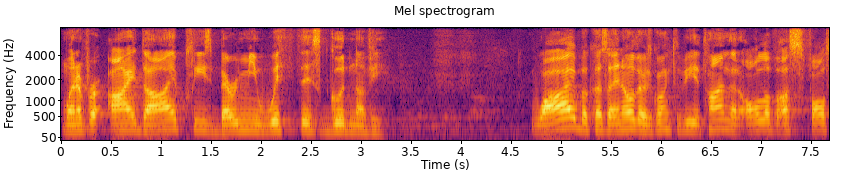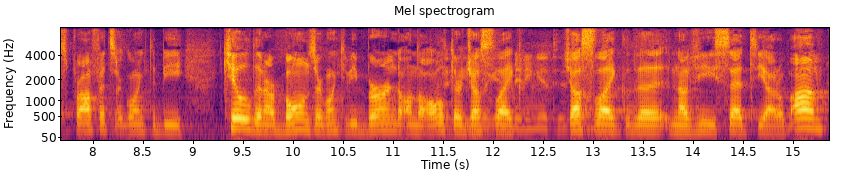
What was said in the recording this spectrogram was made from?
whenever I die, please bury me with this good Navi. Why? Because I know there's going to be a time that all of us false prophets are going to be killed and our bones are going to be burned on the altar, just like just like the Navi said to Yarovam.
